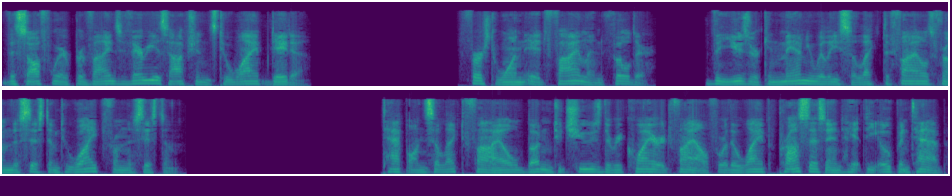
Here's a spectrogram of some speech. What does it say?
The software provides various options to wipe data. First one id file and folder. The user can manually select the files from the system to wipe from the system. Tap on Select File button to choose the required file for the wipe process and hit the Open tab.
